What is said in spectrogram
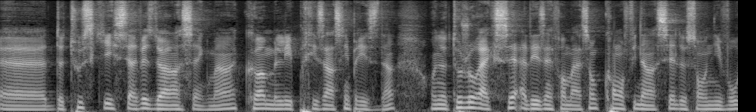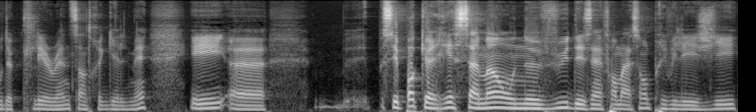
euh, de tout ce qui est service de renseignement, comme les anciens présidents, on a toujours accès à des informations confidentielles de son niveau de clearance, entre guillemets. Et c'est pas que récemment on a vu des informations privilégiées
